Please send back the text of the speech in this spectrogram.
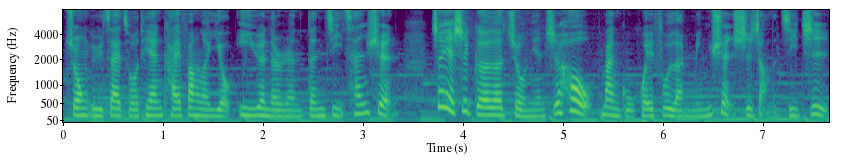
终于在昨天开放了有意愿的人登记参选。这也是隔了九年之后，曼谷恢复了民选市长的机制。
